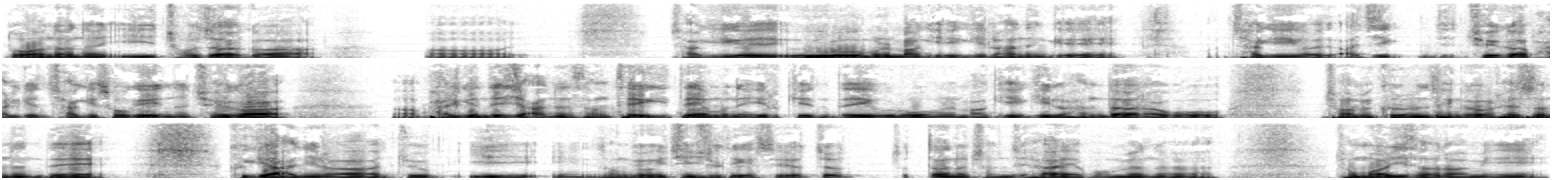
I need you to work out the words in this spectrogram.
또 하나는 이 저자가 어 자기가 의로움을 막 얘기를 하는 게 자기가 아직 이제 죄가 발견 자기 속에 있는 죄가 어, 발견되지 않은 상태이기 때문에 이렇게 내 의로움을 막 얘기를 한다라고 처음에 그런 생각을 했었는데 그게 아니라 쭉이 성경이 진실되게 쓰여졌다는 전제하에 보면은 정말 이 사람이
